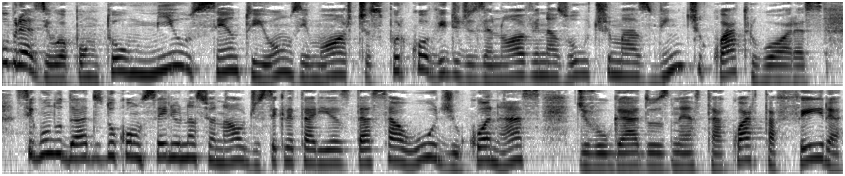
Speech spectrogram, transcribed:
O Brasil apontou 1.111 mortes por Covid-19 nas últimas 24 horas, segundo dados do Conselho Nacional de Secretarias da Saúde, o CONAS, divulgados nesta quarta-feira.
